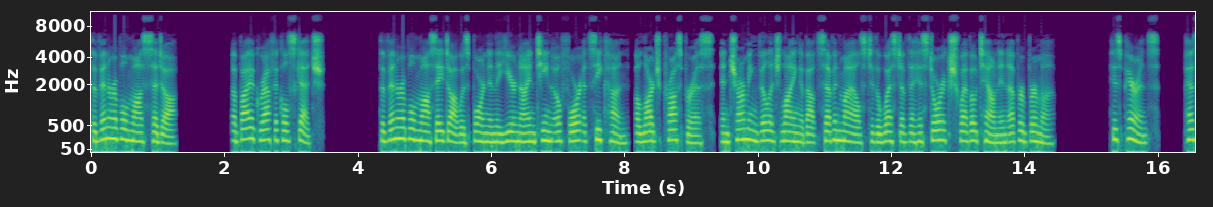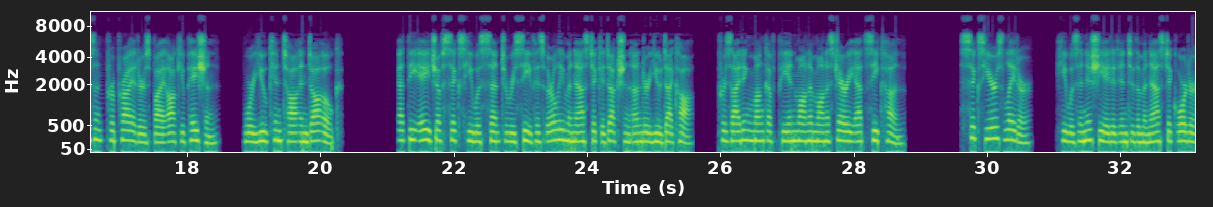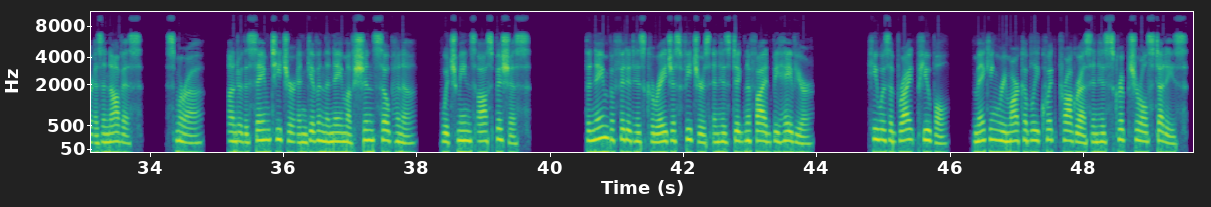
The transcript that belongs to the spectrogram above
The Venerable Ma Seda. A biographical sketch. The Venerable Ma Seda was born in the year 1904 at Sikhun, a large prosperous and charming village lying about 7 miles to the west of the historic Shwebo town in Upper Burma. His parents, peasant proprietors by occupation, were U Kinta and Da. At the age of six he was sent to receive his early monastic education under U Daika, presiding monk of Pyinmana Monastery at Sikhun. Six years later, he was initiated into the monastic order as a novice, Smara, under the same teacher and given the name of Shin Sobhana, which means auspicious. The name befitted his courageous features and his dignified behavior. He was a bright pupil, making remarkably quick progress in his scriptural studies.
